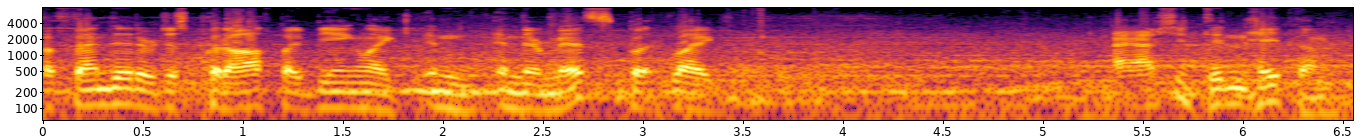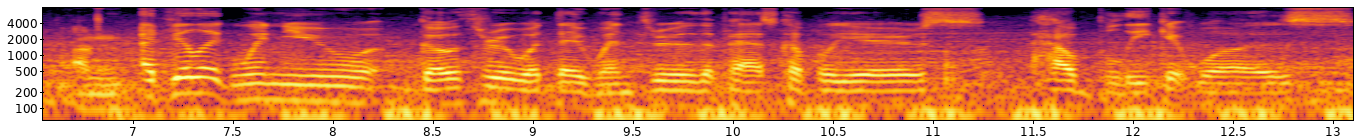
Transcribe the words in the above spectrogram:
offended or just put off by being like in in their midst, but like, I actually didn't hate them. Um, I feel like when you go through what they went through the past couple years, how bleak it was,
